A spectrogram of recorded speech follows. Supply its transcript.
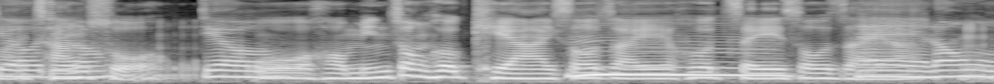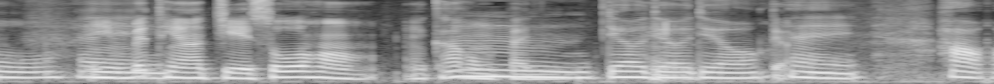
丢场所，丢，我和民众好徛的所在，好坐的所在啊。嘿，拢有，因为要听解说哈，哎，较方便。嗯，丢丢丢，哎，好，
